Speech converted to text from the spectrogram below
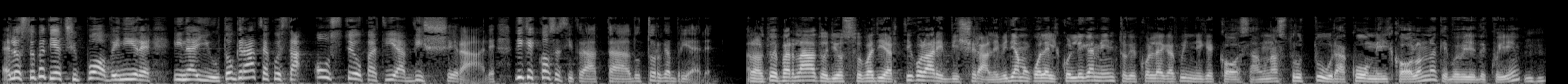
eh, l'osteopatia ci può venire in aiuto grazie a questa osteopatia viscerale. Di che cosa si tratta, dottor Gabriele? Allora, tu hai parlato di osteopatia articolare e viscerale. Vediamo qual è il collegamento che collega quindi che cosa? Una struttura come il colon, che voi vedete qui,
